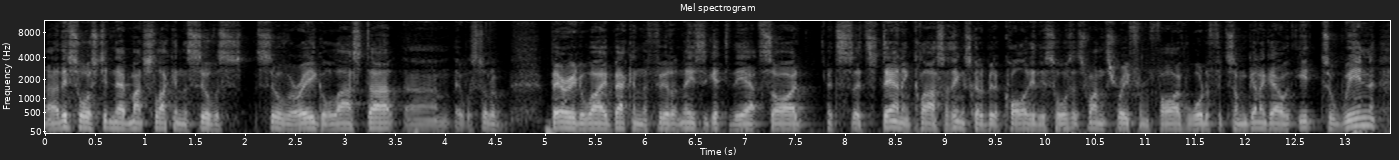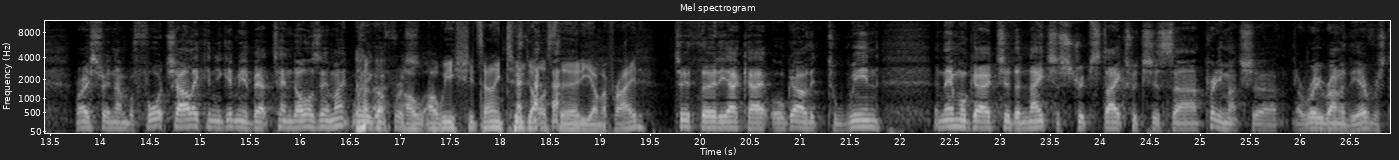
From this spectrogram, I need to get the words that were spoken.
Uh, this horse didn't have much luck in the Silver Silver Eagle last start. Um, it was sort of buried away back in the field. It needs to get to the outside. It's it's down in class. I think it's got a bit of quality. This horse. It's won three from five Waterford. So I'm going to go with it to win. Race three, number four. Charlie, can you give me about ten dollars there, mate? What do you got for us? I wish it's only two dollars thirty. I'm afraid. Two thirty. Okay, we'll go with it to win. And then we'll go to the Nature Strip Stakes, which is uh, pretty much a, a, rerun of the Everest,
